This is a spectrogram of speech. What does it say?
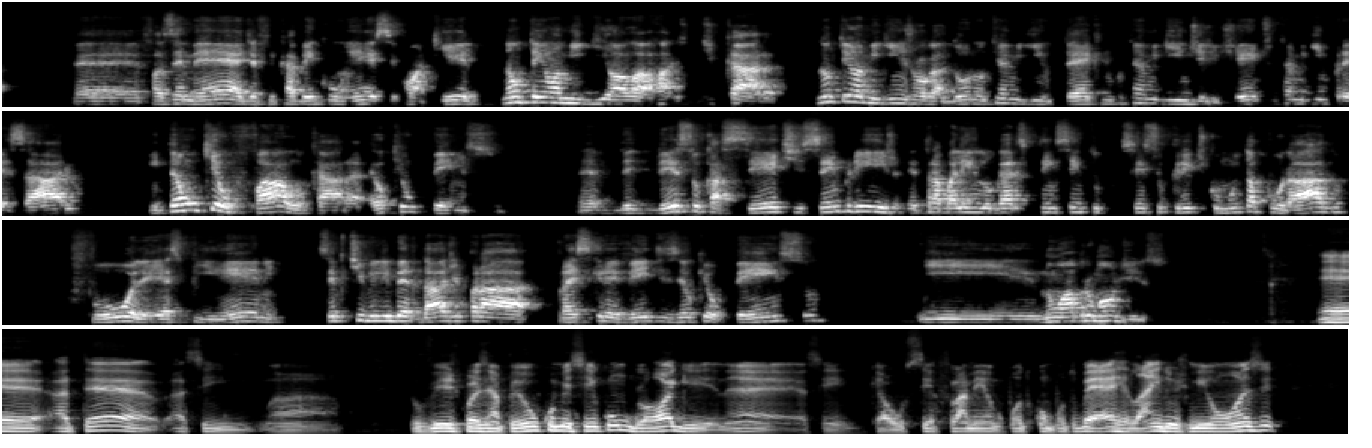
é, fazer média, ficar bem com esse, com aquele. Não tenho amiguinho, olha lá, de cara não tenho amiguinho jogador, não tenho amiguinho técnico, não tenho amiguinho dirigente, não tenho amiguinho empresário. Então, o que eu falo, cara, é o que eu penso. É, desço o cacete, sempre trabalhei em lugares que tem senso, senso crítico muito apurado, Folha, ESPN, sempre tive liberdade para escrever e dizer o que eu penso, e não abro mão disso. É, até, assim, eu vejo, por exemplo, eu comecei com um blog, né, assim, que é o serflamengo.com.br, lá em 2011,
